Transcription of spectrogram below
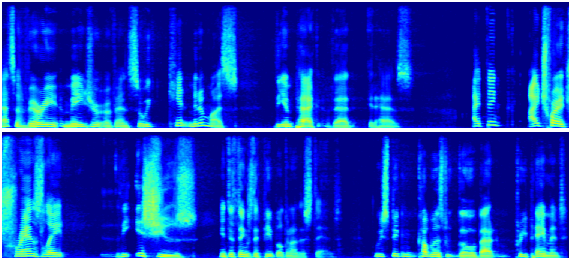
That's a very major event. So we can't minimize the impact that it has. I think I try to translate the issues into things that people can understand. We were speaking a couple minutes ago about prepayment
